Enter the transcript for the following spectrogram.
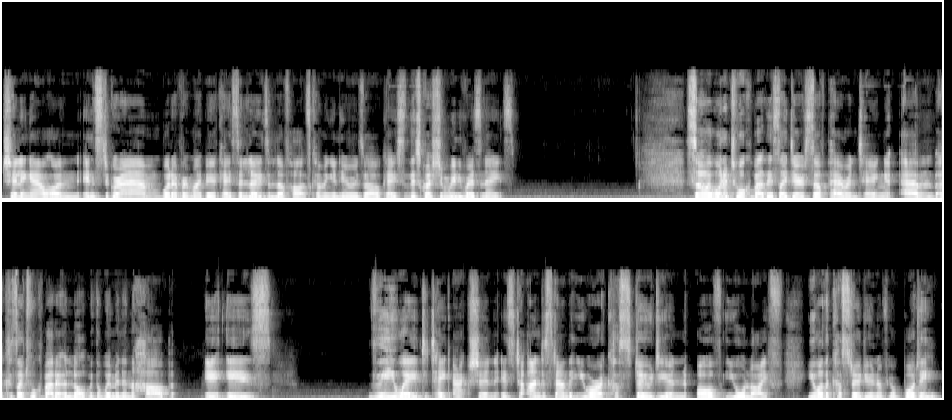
chilling out on Instagram, whatever it might be. Okay, so loads of love hearts coming in here as well. Okay, so this question really resonates. So I want to talk about this idea of self parenting um, because I talk about it a lot with the women in the hub. It is the way to take action is to understand that you are a custodian of your life. You are the custodian of your body.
